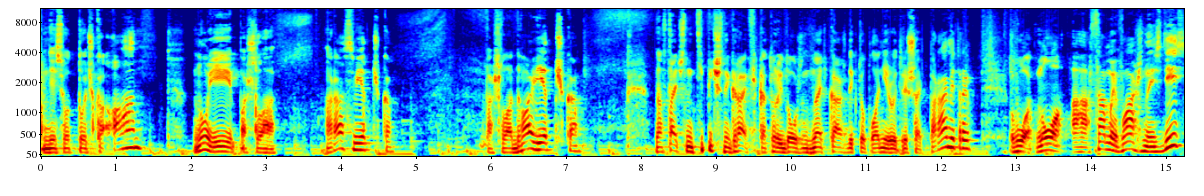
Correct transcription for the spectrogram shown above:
здесь вот точка А. Ну и пошла раз веточка, пошла два веточка, достаточно типичный график, который должен знать каждый, кто планирует решать параметры. Вот. Но а самое важное здесь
